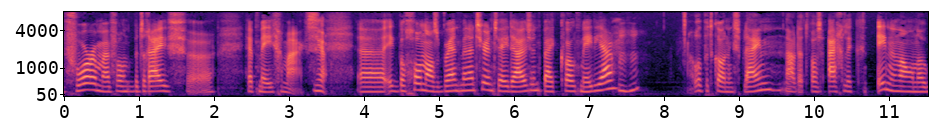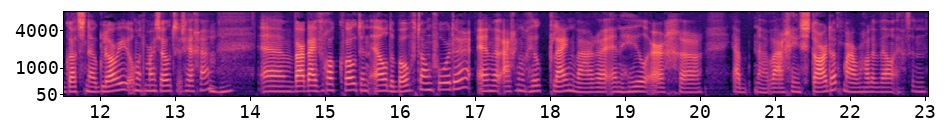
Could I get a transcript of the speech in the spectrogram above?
vormen van het bedrijf heb meegemaakt. Ja. ik begon als brandmanager in 2000 bij Quote Media. Mm -hmm. Op het Koningsplein. Nou, dat was eigenlijk een en al no guts, no glory, om het maar zo te zeggen. Mm -hmm. Uh, waarbij vooral Quote en L de boventoon voerden. En we eigenlijk nog heel klein waren en heel erg... Uh, ja, nou, we waren geen start-up, maar we hadden wel echt een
